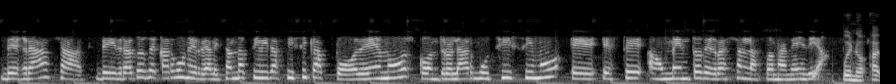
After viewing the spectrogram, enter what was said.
de grasas, de hidratos de carbono y realizando actividad física podemos controlar muchísimo eh, este aumento de grasa en la zona media. Bueno, ah,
